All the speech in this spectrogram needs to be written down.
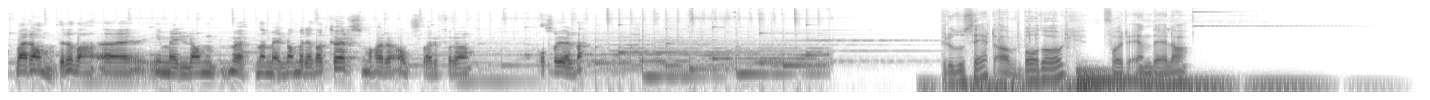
hverandre da, eh, imellom møtene mellom redaktør, som har ansvaret for å også gjøre det. Produsert av både og for NDLA.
